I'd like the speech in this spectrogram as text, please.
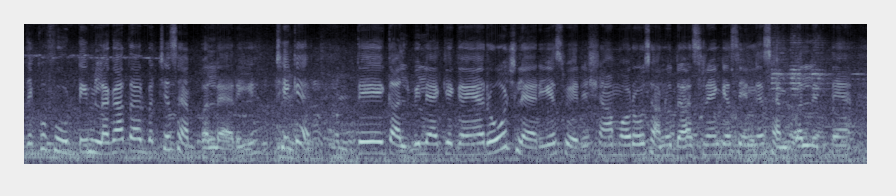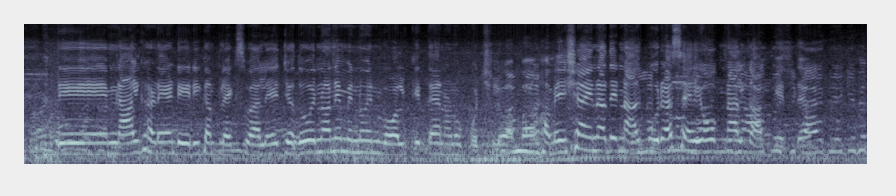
ਦੇਖੋ ਫੂਡ ਟੀਮ ਲਗਾਤਾਰ ਬੱਚੇ ਸੈਂਪਲ ਲੈ ਰਹੀ ਹੈ ਠੀਕ ਹੈ? ਤੇ ਕੱਲ ਵੀ ਲੈ ਕੇ ਗਏ ਆ ਰੋਜ਼ ਲੈ ਰਹੀ ਹੈ ਸਵੇਰੇ ਸ਼ਾਮ ਔਰ ਉਹ ਸਾਨੂੰ ਦੱਸ ਰਹੇ ਕਿ ਅਸੀਂ ਇੰਨੇ ਸੈਂਪਲ ਲਿੱਤੇ ਹੈ ਤੇ ਨਾਲ ਖੜੇ ਆ ਡੇਰੀ ਕੰਪਲੈਕਸ ਵਾਲੇ ਜਦੋਂ ਇਹਨਾਂ ਨੇ ਮੈਨੂੰ ਇਨਵੋਲਵ ਕੀਤਾ ਇਹਨਾਂ ਨੂੰ ਪੁੱਛ ਲਓ ਆਪਾਂ ਹਮੇਸ਼ਾ ਇਹਨਾਂ ਦੇ ਨਾਲ ਪੂਰਾ ਸਹਿਯੋਗ ਨਾਲ ਕੰਮ ਕੀਤਾ ਹੈ।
